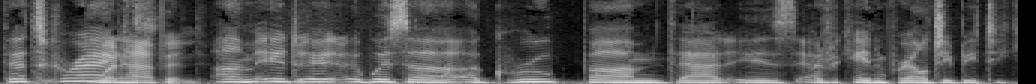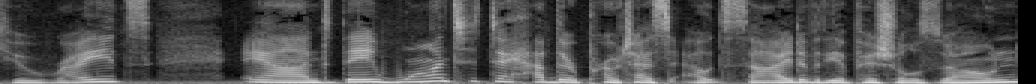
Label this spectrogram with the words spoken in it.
That's correct. What happened? Um, it, it, was a, a group um, that is advocating for LGBTQ rights, and they wanted to have their protest outside of the official zone.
